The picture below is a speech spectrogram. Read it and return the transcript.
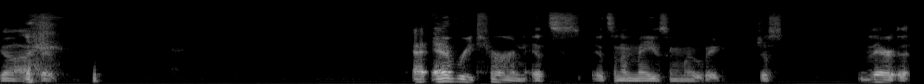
god, at every turn, it's it's an amazing movie. Just there,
